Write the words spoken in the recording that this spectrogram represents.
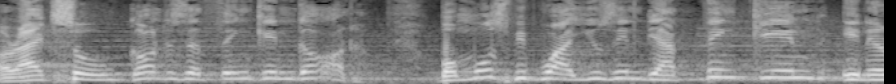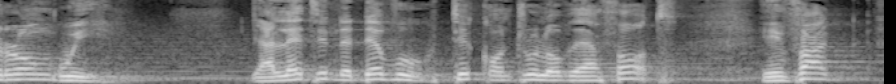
All right, so God is a thinking God, but most people are using their thinking in a wrong way. They are letting the devil take control of their thoughts. In fact,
